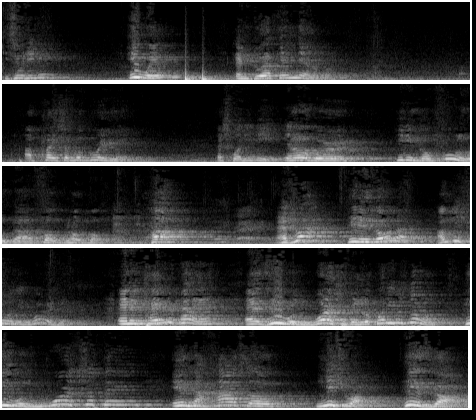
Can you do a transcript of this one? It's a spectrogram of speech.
You see what he did? He went and dwelt in Nineveh, a place of agreement. That's what he did. In other words, he didn't go fooling with God, folk no more. Huh? That's right. He didn't go there. I'm just showing you the word here. And it came to pass as he was worshiping, look what he was doing. He was worshiping in the house of Nisroch, his God.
